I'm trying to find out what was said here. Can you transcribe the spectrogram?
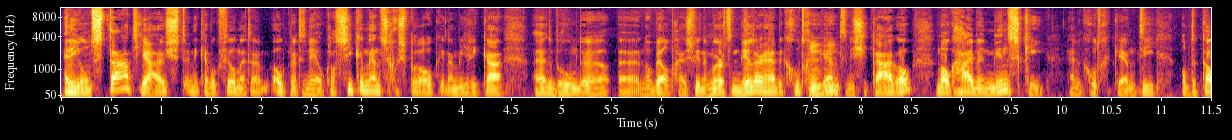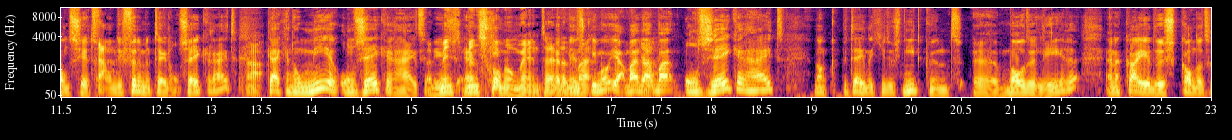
En die ontstaat juist, en ik heb ook veel met, ook met de neoclassieke mensen gesproken in Amerika. de beroemde uh, Nobelprijswinnaar Merton Miller heb ik goed gekend mm -hmm. in Chicago. Maar ook Hyman Minsky heb ik goed gekend, die op de kant zit van die fundamentele onzekerheid. Kijk, en hoe meer onzekerheid. Het Minsky-moment, hè? Het ja, maar, ja. maar onzekerheid, dan betekent dat je dus niet kunt uh, modelleren. En dan kan je dus, kan het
